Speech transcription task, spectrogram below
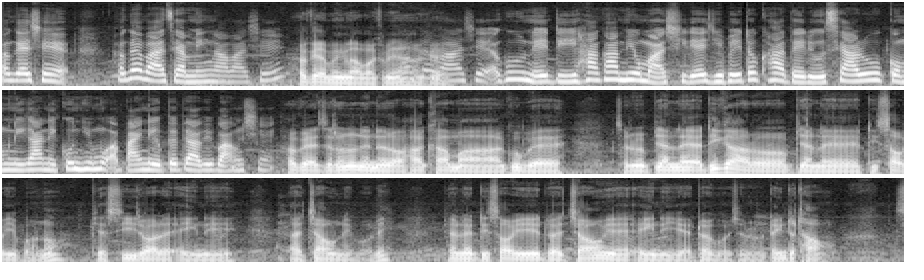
ဟုတ်ကဲ့ရှင်ဟုတ်ကဲ့ပါဆရာမင်္ဂလာပါရှင်ဟုတ်ကဲ့မင်္ဂလာပါခင်ဗျာဟုဟုတ်တ်ကဲ့ကဲ့ပါရှင်အခုနေဒီဟာခမြို့မှာရှိတဲ့ရေဘေးဒုက္ခတွေတွေကိုဆရာတို့ကုမ္ပဏီကနေကူညီမှုအပိုင်းတွေကိုပြပြပေးပါအောင်ရှင်ဟုတ်ကဲ့ကျွန်တော်တို့အနေနဲ့တော့ဟာခါမှာအခုပဲကျွန်တော်တို့ပြန်လဲအဓိကတော့ပြန်လဲတိဆောက်ရေးပေါ့နော်ပျက်စီးသွားတဲ့အိမ်တွေအကြောင်းတွေပေါ့လေပြန်လဲတိဆောက်ရေးအတွက်အကြောင်းရဲ့အိမ်တွေရဲ့အတွက်ကိုကျွန်တော်တို့တိန်းတစ်ထောင် စ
